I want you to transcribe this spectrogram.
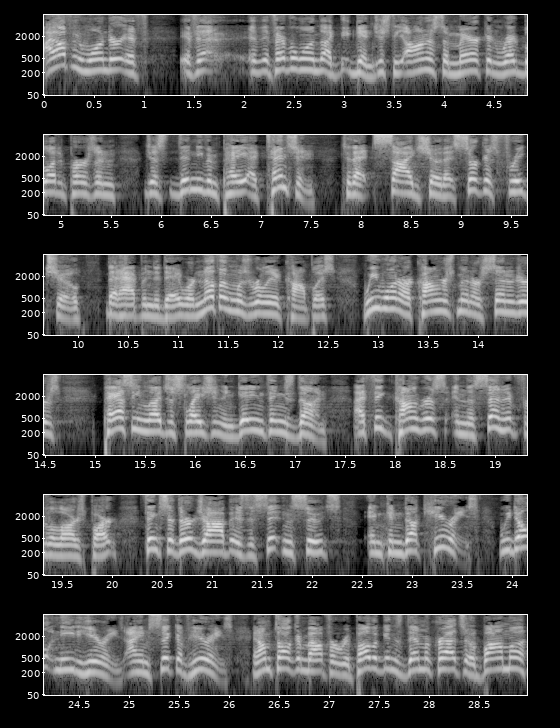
I often wonder if if that if, if everyone, like, again, just the honest American red blooded person just didn't even pay attention to that sideshow, that circus freak show that happened today where nothing was really accomplished. We want our congressmen, our senators passing legislation and getting things done. I think Congress and the Senate, for the large part, thinks that their job is to sit in suits and conduct hearings. We don't need hearings. I am sick of hearings. And I'm talking about for Republicans, Democrats, Obama,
